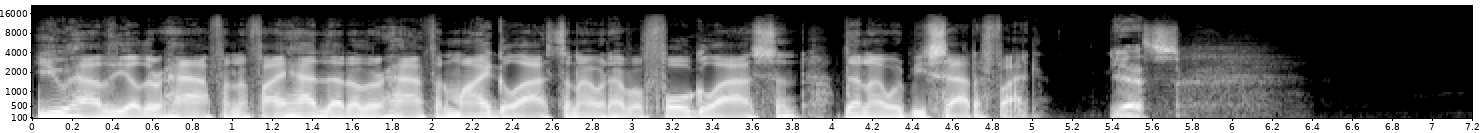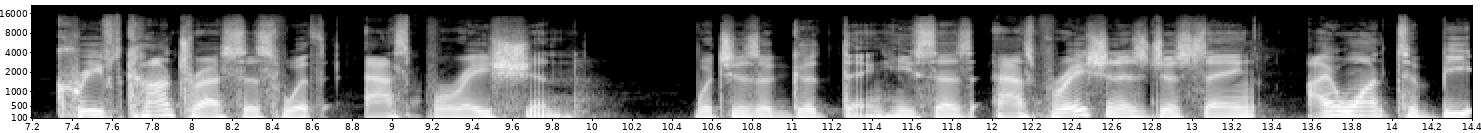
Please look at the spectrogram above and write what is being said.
you have the other half. And if I had that other half in my glass, then I would have a full glass, and then I would be satisfied. Yes. Kreeft contrasts this with aspiration which is a good thing. He says aspiration is just saying, I want to be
